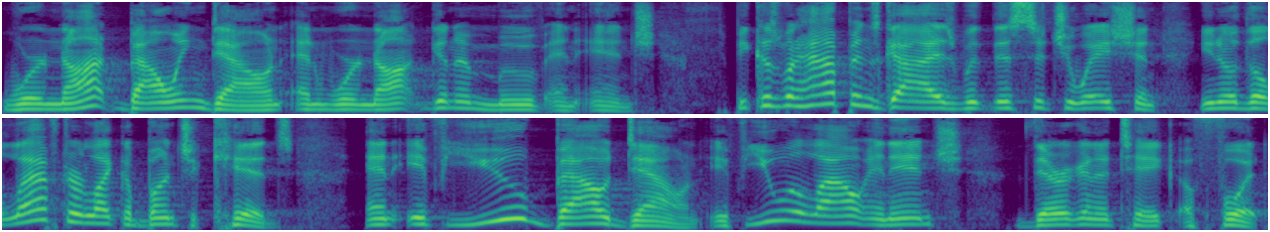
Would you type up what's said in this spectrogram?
We're not bowing down and we're not going to move an inch. Because what happens, guys, with this situation, you know, the left are like a bunch of kids. And if you bow down, if you allow an inch, they're going to take a foot.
